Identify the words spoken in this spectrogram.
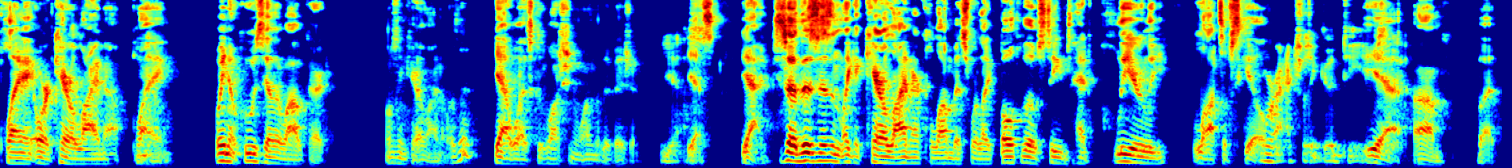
playing or Carolina playing. Wait, no, who was the other wild card? It wasn't Carolina, was it? Yeah, it was because Washington won the division. Yes. Yes, yeah. So this isn't like a Carolina or Columbus where like both of those teams had clearly lots of skill. We're actually good teams. Yeah. Um, but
